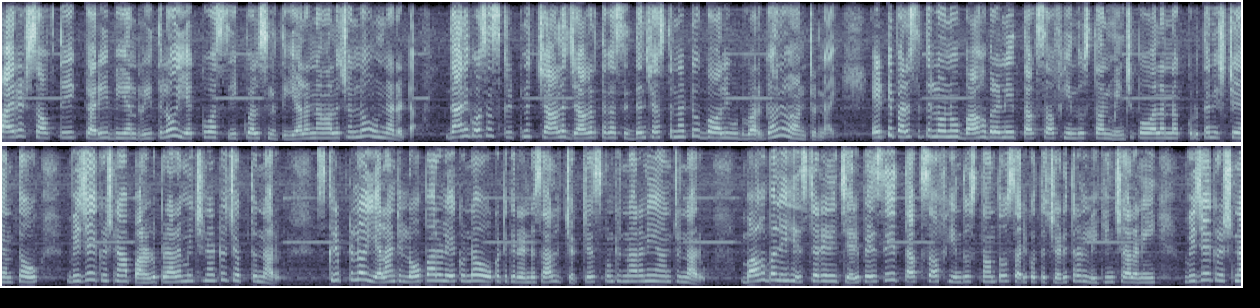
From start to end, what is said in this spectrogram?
పైరట్స్ ఆఫ్ ది కరీబియన్ రీతిలో ఎక్కువ సీక్వెల్స్ని తీయాలన్న ఆలోచనలో ఉన్నాడట. దానికోసం స్క్రిప్ట్ను చాలా జాగ్రత్తగా సిద్ధం చేస్తున్నట్టు బాలీవుడ్ వర్గాలు అంటున్నాయి. ఎట్టి పరిస్థితుల్లోనూ బాహుబలిని తక్స్ ఆఫ్ హిందుస్థాన్ మించిపోవాలన్న కృత నిశ్చయంతో విజయ్ కృష్ణ పనులు ప్రారంభించినట్టు చెప్తున్నారు. స్క్రిప్ట్లో ఎలాంటి లోపాలు లేకుండా ఒకటికి రెండు సార్లు చెక్ చేసుకుంటున్నారని అంటున్నారు. బాహుబలి హిస్టరీని చెరిపేసి తక్స్ ఆఫ్ హిందుస్థాన్తో సరికొత్త చరిత్రను లిఖించాలని విజయ్ కృష్ణ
